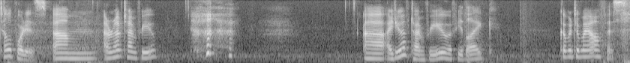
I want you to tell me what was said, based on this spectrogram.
teleport is. Um, I don't have time for you. uh, I do have time for you if you'd like. Come into my office.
